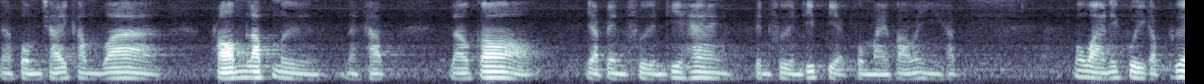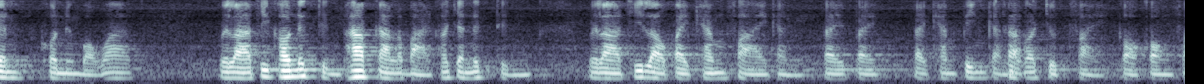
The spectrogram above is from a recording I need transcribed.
นะผมใช้คำว่าพร้อมรับมือนะครับ แล้วก็อย่าเป็นฟืนที่แห้ง เป็นฟืนที่เปียกผมหมายความว่าอย่างนี้ครับ เมื่อวานนี้คุยกับเพื่อนคนหนึ่งบอกว่า เวลาที่เขานึกถึงภาพการระบาดเขาจะนึกถึงเวลาที่เราไปแคมป์ไฟกันไปไปไปแคมปิ้งกันแล้วก็จุดไฟก่อกองไฟ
